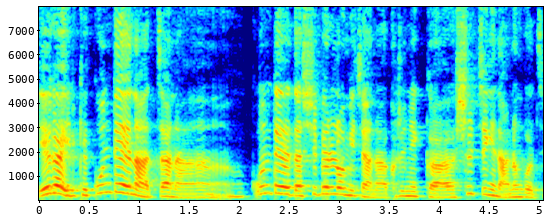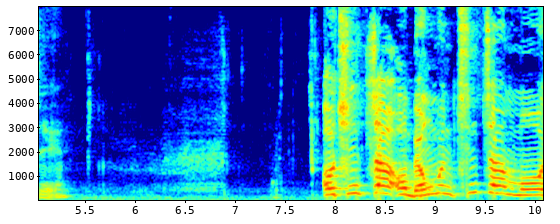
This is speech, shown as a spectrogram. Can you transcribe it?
얘가 이렇게 꼰대에 나왔잖아. 꼰대에다 시벨롬이잖아. 그러니까 실증이 나는 거지. 어 진짜 어 명문 진짜 뭐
